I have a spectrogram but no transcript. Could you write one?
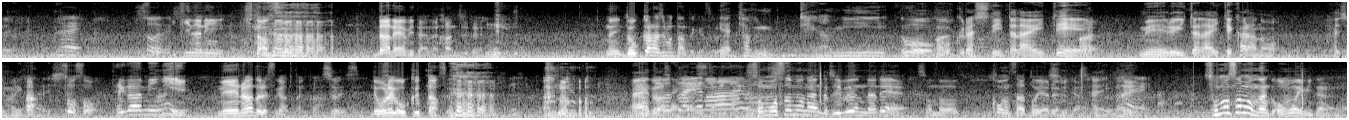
だよねはい、そうでいいす。きなり来たんですよ。誰？みたいな感じで、何どっから始まったんだっけ？それ。いや多分手紙をはい。送らせていただいて、はい。メールいただいてからの始まりあ方でした。そうそう。手紙にメールアドレスがあったんか。そうです。で俺が送ったんですよ。あのありがとうございます。そもそもなんか自分らでそのコンサートをやるみたいなこと。で、はい。はい。そもそもなんか思いみたいなのが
